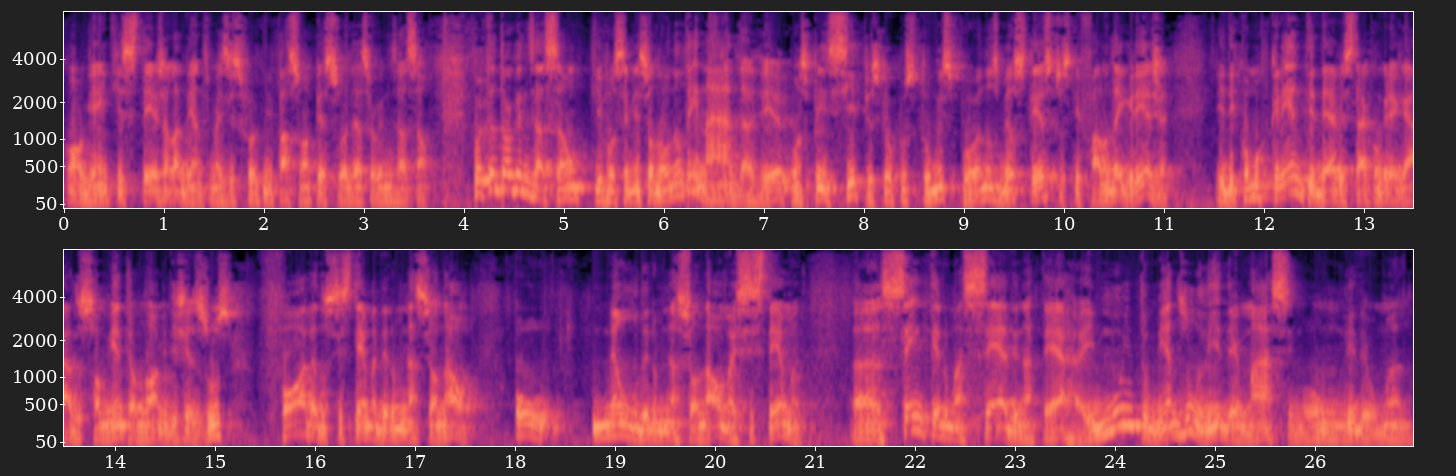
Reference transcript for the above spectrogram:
com alguém que esteja lá dentro, mas isso foi o que me passou uma pessoa dessa organização. Portanto, a organização que você mencionou não tem nada a ver com os princípios que eu costumo expor nos meus textos que falam da igreja e de como o crente deve estar congregado somente ao nome de Jesus, fora do sistema denominacional, ou não denominacional, mas sistema. Uh, sem ter uma sede na terra e muito menos um líder máximo ou um líder humano.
